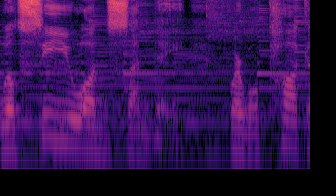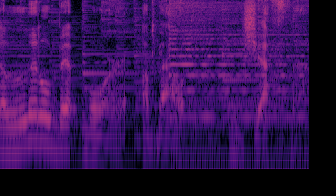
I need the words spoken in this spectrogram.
We'll see you on Sunday where we'll talk a little bit more about Jephthah.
